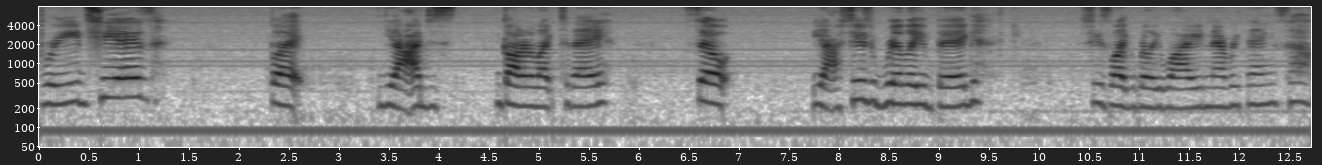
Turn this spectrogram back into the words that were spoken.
breed she is, but yeah, I just got her like today. So, yeah, she's really big. She's like really wide and everything. So,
